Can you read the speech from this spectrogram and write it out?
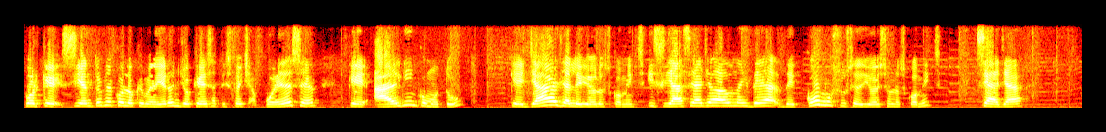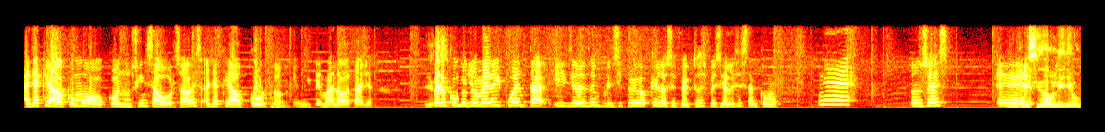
Porque siento que con lo que me dieron yo quedé satisfecha. Puede ser que alguien como tú, que ya haya leído los cómics y ya se haya dado una idea de cómo sucedió eso en los cómics, se haya, haya quedado como con un sinsabor, ¿sabes? Haya quedado corto en el tema de la batalla. Pero como yo me di cuenta y yo desde un principio veo que los efectos especiales están como... Eh". Entonces... como muy eh, CW.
